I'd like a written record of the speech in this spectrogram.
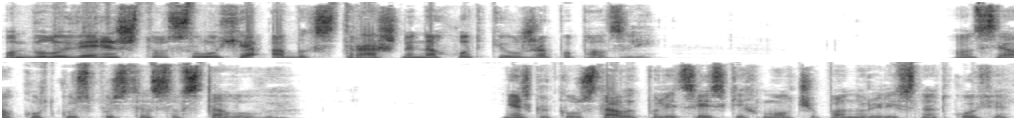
Он был уверен, что слухи об их страшной находке уже поползли. Он снял куртку и спустился в столовую. Несколько усталых полицейских молча понурились над кофе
